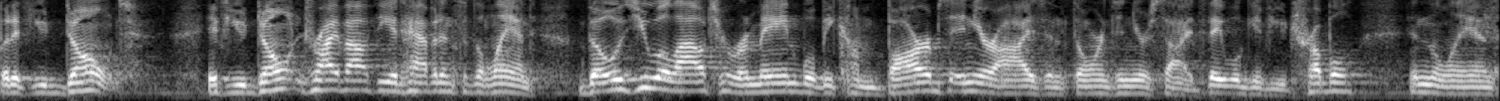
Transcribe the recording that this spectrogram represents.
But if you don't, if you don't drive out the inhabitants of the land, those you allow to remain will become barbs in your eyes and thorns in your sides. They will give you trouble in the land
